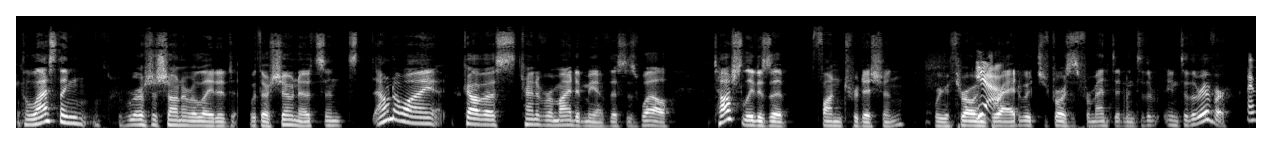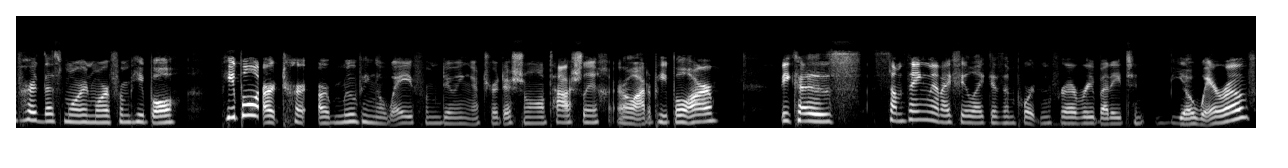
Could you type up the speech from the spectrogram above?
the last thing Rosh Hashanah related with our show notes, and I don't know why Kavas kind of reminded me of this as well. Tashlich is a fun tradition where you're throwing yeah. bread, which of course is fermented into the into the river. I've heard this more and more from people. People are ter- are moving away from doing a traditional tashlich, or a lot of people are, because something that I feel like is important for everybody to be aware of.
